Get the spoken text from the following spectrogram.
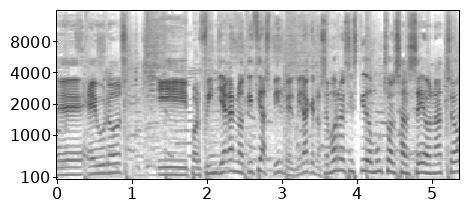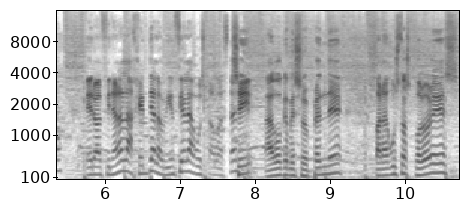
eh, euros. Y por fin llegan noticias firmes. Mira que nos hemos resistido mucho al salseo, Nacho, pero al final a la gente, a la audiencia le ha gustado bastante. Sí, algo que me sorprende. Para gustos colores,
